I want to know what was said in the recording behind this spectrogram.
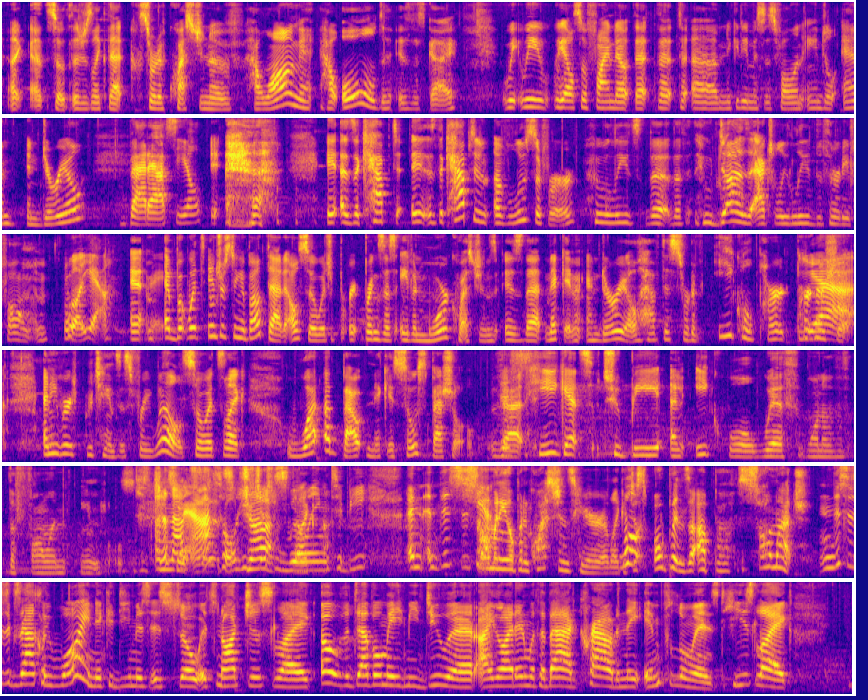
Like, uh, so there's like that sort of question of how long, how old is this guy? We we, we also find out that that um, Nicodemus is fallen angel and and Anduriel badass eel. as a captain is the captain of Lucifer, who leads the, the who does actually lead the thirty fallen. Well, yeah. And, Right. and- but what's interesting about that also, which br- brings us even more questions, is that Nick and, Anduriel have this sort of equal part partnership, Yeah. and he re- retains his free will. So it's like, what about Nick is so special that This- he gets to be an equal with one of the fallen angels? just And an asshole. He's just just, like- willing to be, and and this is So yeah, many open questions here. Like Well- it just opens up so much. and this is exactly why Nicodemus is so. It's not just like, oh, the devil made me do it. I got in with a bad crowd and they influenced. He's like,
